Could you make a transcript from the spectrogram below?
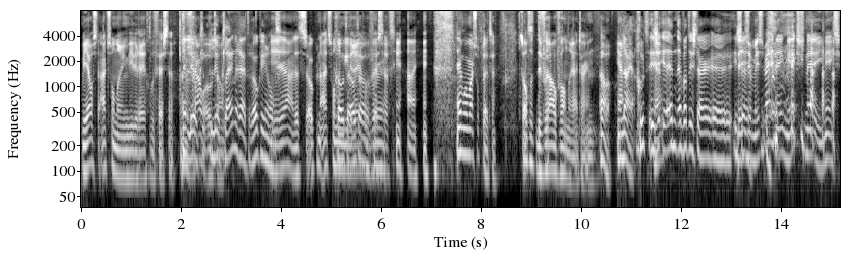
Jij was de uitzondering die de regel bevestigt. Dat is En een Leeuw, Kleine rijdt er ook in rond. Ja, dat is ook een uitzondering Grote die de regel voor- bevestigt. Ja. Nee, moet je maar eens opletten. Het is altijd de vrouw van rijdt daarin. Oh, Ja. nou ja, goed. Is, Ja. En, en wat is daar? eh, is Is er mis mee? Nee, niks. Nee, niks.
